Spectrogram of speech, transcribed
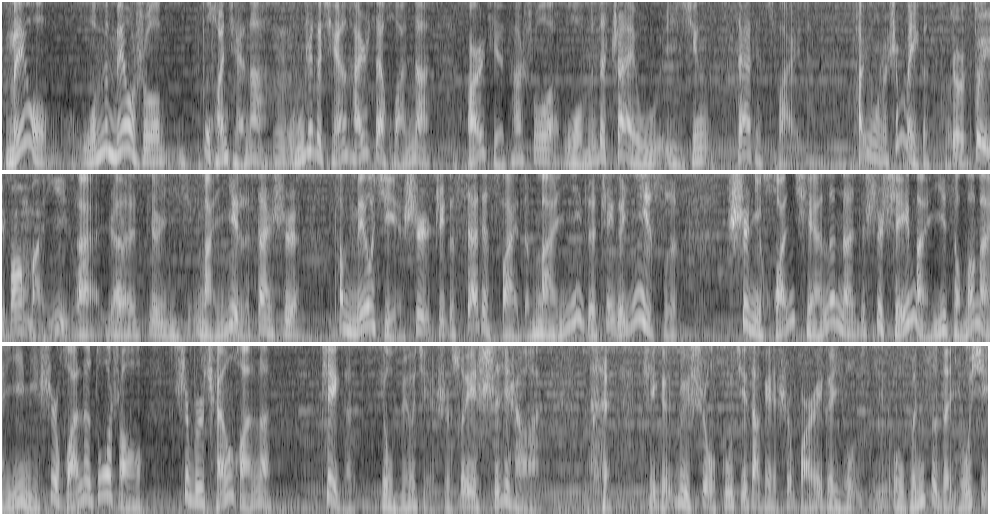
没有。我们没有说不还钱呐，我们这个钱还是在还呢。而且他说我们的债务已经 satisfied，他用了这么一个词，就是对方满意，哎，呃，就已经满意了。但是他没有解释这个 satisfied 满意的这个意思，是你还钱了呢？是谁满意？怎么满意？你是还了多少？是不是全还了？这个又没有解释。所以实际上啊，这个律师我估计大概也是玩一个游有文字的游戏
